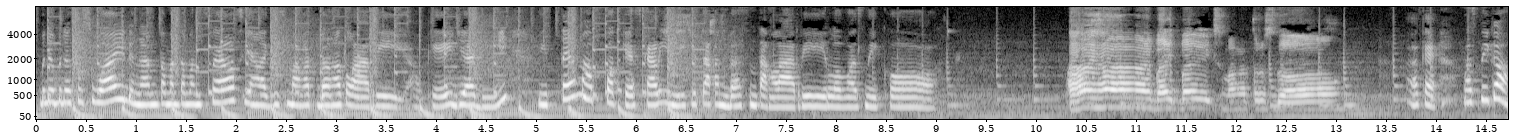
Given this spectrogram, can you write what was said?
benar-benar sesuai dengan teman-teman sales yang lagi semangat banget lari. Oke, jadi di tema podcast kali ini kita akan bahas tentang lari loh Mas Niko. Hai hai, baik-baik, semangat terus dong. Oke, Mas Niko,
